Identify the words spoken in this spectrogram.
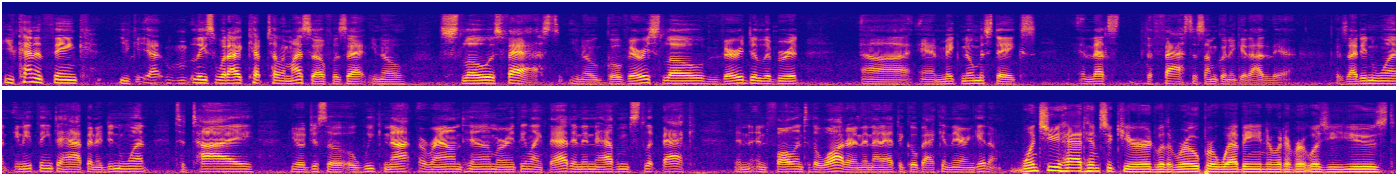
you kind of think you at least what I kept telling myself was that you know slow is fast you know go very slow very deliberate uh, and make no mistakes and that's the fastest I'm going to get out of there because I didn't want anything to happen I didn't want to tie you know just a, a weak knot around him or anything like that and then have him slip back and, and fall into the water and then I had to go back in there and get him once you had him secured with a rope or webbing or whatever it was you used,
